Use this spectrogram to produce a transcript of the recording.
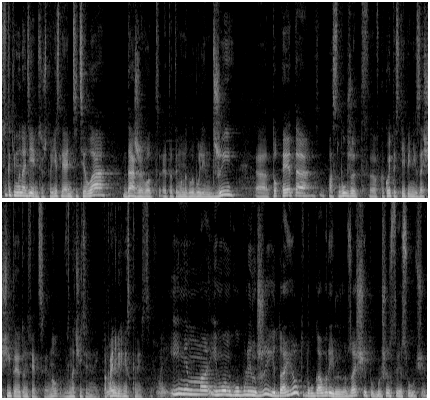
Все-таки мы надеемся, что если антитела, даже вот этот иммуноглобулин G, то это послужит э, в какой-то степени защитой от инфекции, ну, в значительной, по крайней ну, мере, несколько месяцев. Именно иммуноглобулин G и дает долговременную защиту в большинстве случаев.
